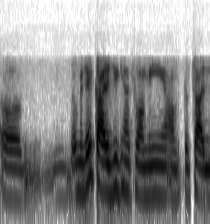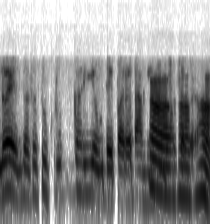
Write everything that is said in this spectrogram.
म्हणजे काळजी घ्या स्वामी आमचं चाललोय जसं सुखरूप घरी येऊ दे परत आम्ही हो हो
